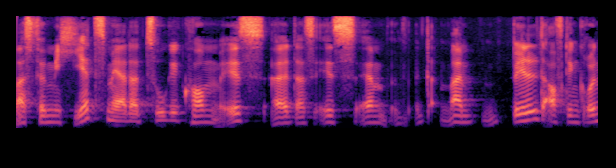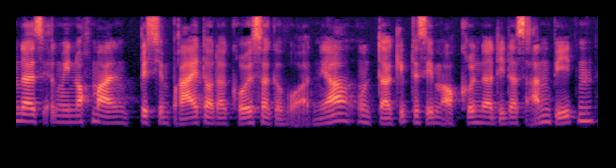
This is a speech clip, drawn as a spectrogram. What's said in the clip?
Was für mich jetzt mehr dazugekommen ist, äh, das ist, ähm, mein Bild auf den Gründer ist irgendwie nochmal ein bisschen breiter oder größer geworden, ja. Und da gibt es eben auch Gründer, die das anbieten.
